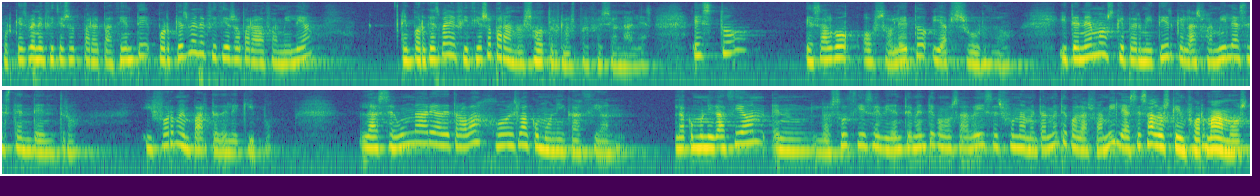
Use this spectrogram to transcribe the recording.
porque es beneficioso para el paciente, porque es beneficioso para la familia y porque es beneficioso para nosotros los profesionales. Esto es algo obsoleto y absurdo y tenemos que permitir que las familias estén dentro y formen parte del equipo. La segunda área de trabajo es la comunicación. La comunicación en los UCIs, evidentemente, como sabéis, es fundamentalmente con las familias, es a los que informamos.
